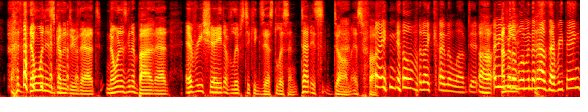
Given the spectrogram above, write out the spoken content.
no one is going to do that. No one is going to buy that. Every shade of lipstick exists. Listen, that is dumb as fuck. I know, but I kind of loved it. Uh, I mean, I for the woman that has everything,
